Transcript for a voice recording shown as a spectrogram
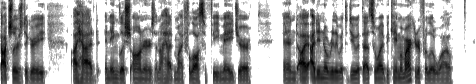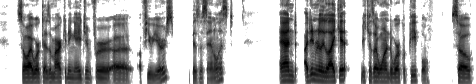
bachelor's degree. I had an English honors and I had my philosophy major and I, I didn't know really what to do with that so i became a marketer for a little while so i worked as a marketing agent for uh, a few years business analyst and i didn't really like it because i wanted to work with people so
